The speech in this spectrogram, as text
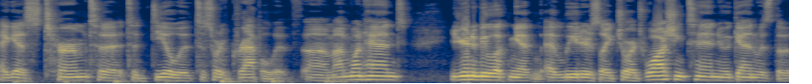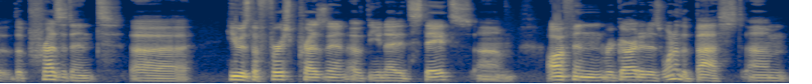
I guess, term to, to deal with, to sort of grapple with. Um, on one hand, you're going to be looking at, at leaders like George Washington, who again was the, the president. Uh, he was the first president of the United States, um, often regarded as one of the best. Um,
